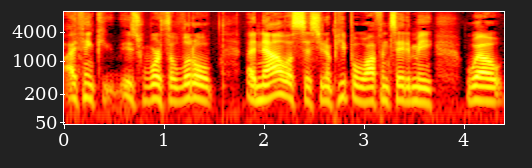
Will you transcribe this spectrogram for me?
I think is worth a little analysis. You know, people often say to me, well,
